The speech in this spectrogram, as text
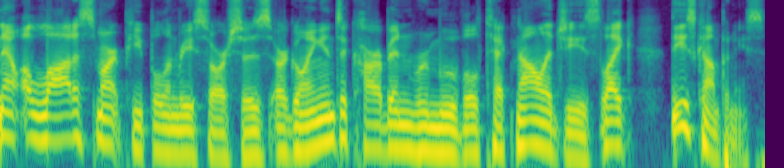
Now, a lot of smart people and resources are going into carbon removal technologies like these companies.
